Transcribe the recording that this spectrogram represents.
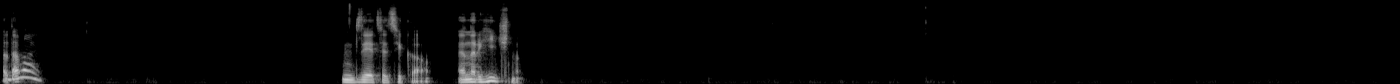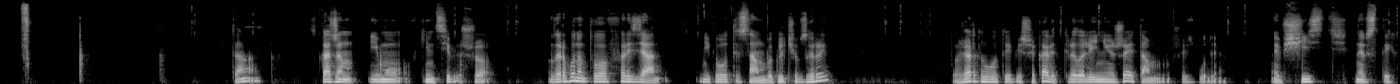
Та давай. Здається, цікаво. Енергічно. Так. Скажем йому в кінці, що за рахунок твого ферзя, ніколи ти сам виключив з гри, пожертвували пішака, відкрила лінію G, і там щось буде. F6 не встиг.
